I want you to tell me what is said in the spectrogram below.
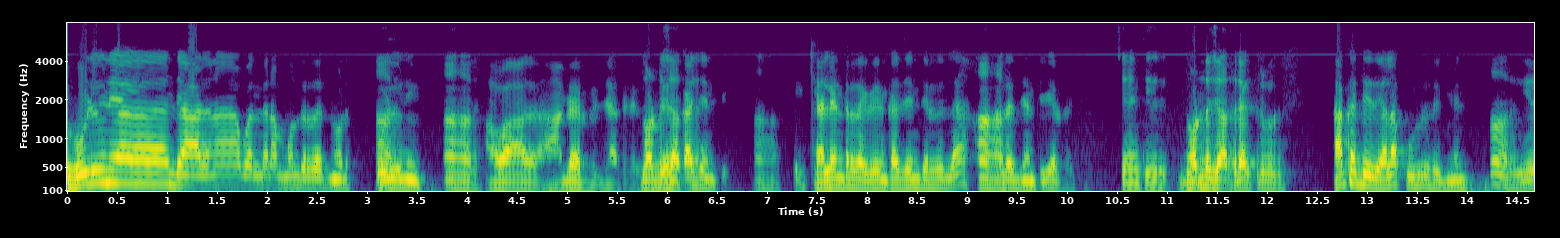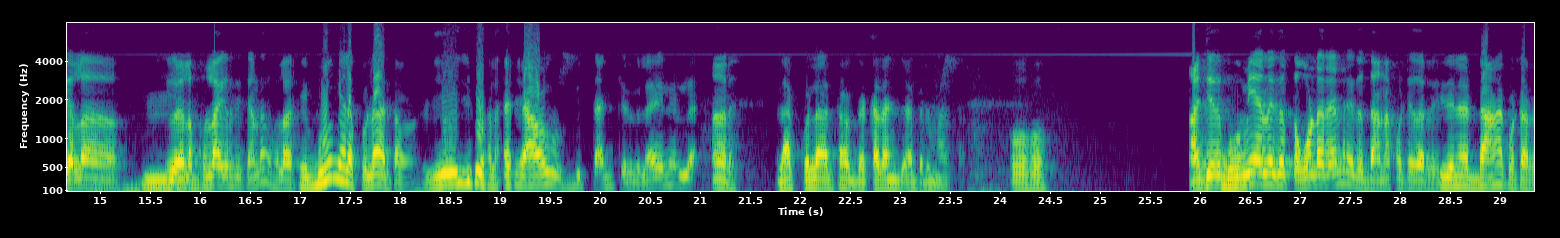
ಹೋಳಿವ್ನಿ ಒಂದ್ ಎರಡ್ ದಿನ ಒಂದ್ ದಿನ ಮುಂದ್ ಇರ್ತೈತಿ ನೋಡು. ಹುಳಿವಿನಿ ಹಾ ಹಾ ರೀ. ಅವ ಆಗ ಇರ್ತೈತಿ ಜಾತ್ರೆ. ದೊಡ್ಡ ರೇಣುಕಾ ಜಾತ್ರೆ. ಜಯಂತಿ. ಹಾ ಹಾ. ಕ್ಯಾಲೆಂಡರ್ದಾಗ ರೇಣುಕಾ ಜಯಂತಿ ಇರ್ತೈತಿಲ್ಲ ಹಾ ಹಾ. ಅದ ಜಯಂತಿಗೆ ಇರ್ತೈತಿ. ಜಯಂತಿಗ್ರಿ ದೊಡ್ಡ ಜಾತ್ರೆ ಆಗ್ತಿರ್ಬೇಕ್ರಿ. ಹಾಕತಿ ಇದೆಲ್ಲ ಕೂಡಿರ್ತೈತಿ ಮೇನ್. ಹಾ ರೀ ಇದೆಲ್ಲ. ಇವೆಲ್ಲ ಖುಲ್ಲಾ ಆಗಿರ್ತೈತೇನ್ರಿ ಹೊಲ ಈ ಭೂಮಿ ಎಲ್ಲ ಕುಲ ಇರ್ತಾವ. ಇಲ್ಲಿ ಹೊಲ ಯಾವ ಬಿತ್ತ ಅನ್ಕಿರೋದಿಲ್ಲ ಏನಿಲ್ಲ. ಹಾ ರೀ. ಎಲ್ಲ ಕುಲ ಇರ್ತಾವ ಬೇಕಾದಂಗ ಜಾತ್ರೆ ಮಾಡ್ತಾವ ಓಹೋ. ಅಂತ ಇದು ಭೂಮಿ ಅನ್ನೋದು ತಗೊಂಡಾರೇನ್ರಿ? ಇದು ದಾನ ಕೊಟ್ಟಿದಾರ್ರಿ. ಇದನ್ನ ದಾನ ಕೊಟ್ಟಾರ.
